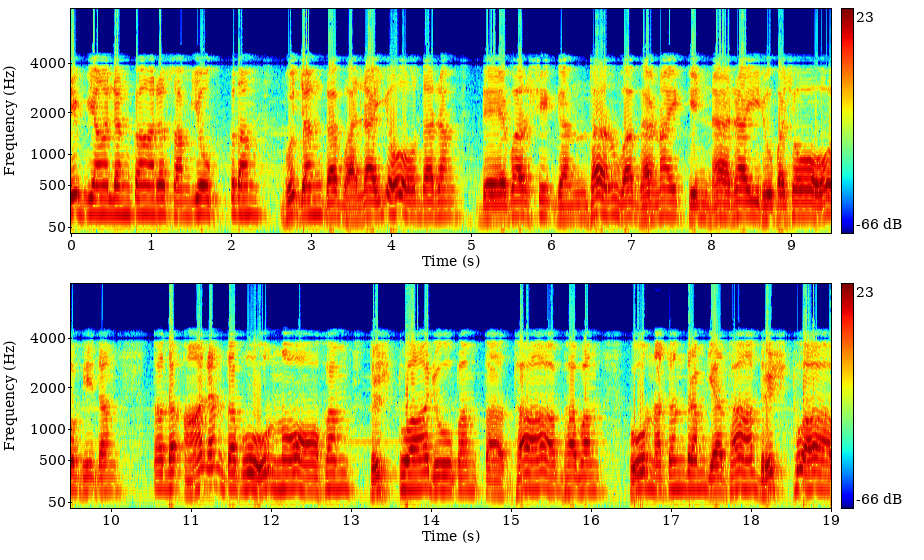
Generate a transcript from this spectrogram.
दिव्यालङ्कारसंयुक्तं भुजङ्गवलयोदरं देवर्षिगन्धर्वगणैकिन्नरैरुपशोभितं तद आनन्दपूर्णोऽहं दृष्ट्वा रूपं तथा भवं पूर्णचन्द्रं यथा दृष्ट्वा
